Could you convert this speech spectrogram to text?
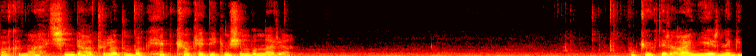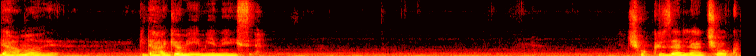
Bakın ah, şimdi hatırladım. Bak hep köke dikmişim bunları. Kökleri aynı yerine bir daha mı bir daha gömeyim yine iyisi. Çok güzeller, çok.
